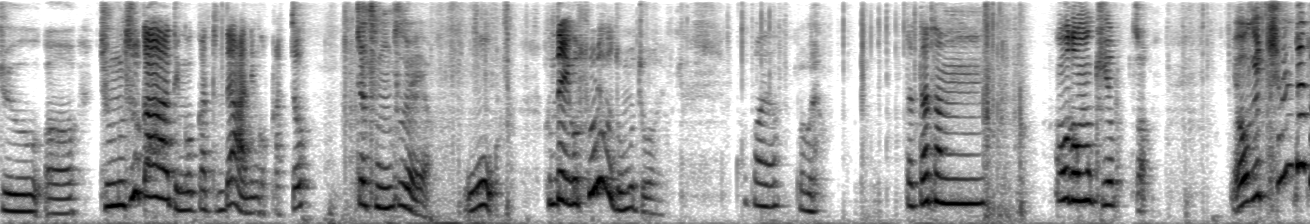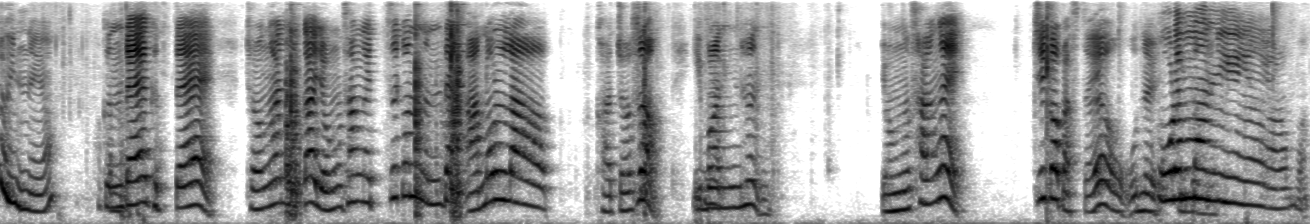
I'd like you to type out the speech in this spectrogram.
주, 어, 중수가 된 것 같은데 아닌 것 같죠? 저 중수예요. 오 근데 이거 소리가 너무 좋아요. 봐봐요. 봐봐요. 짜자잔. 어, 너무 귀엽죠? 여기 침대도 있네요. 근데 그때 정한이가 영상을 찍었는데 안 올라가져서 이번은 영상을 찍어봤어요. 오늘. 오랜만이에요, 여러분.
